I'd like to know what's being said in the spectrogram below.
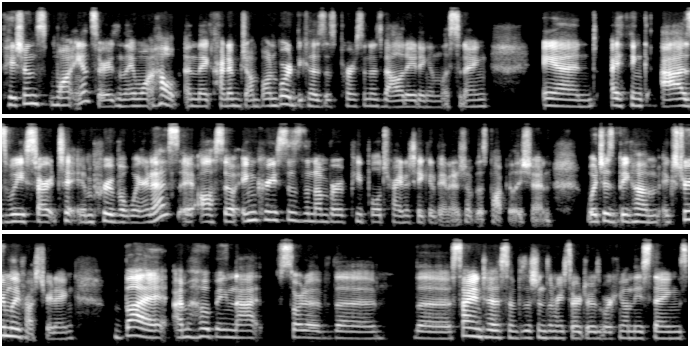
patients want answers and they want help, and they kind of jump on board because this person is validating and listening. And I think as we start to improve awareness, it also increases the number of people trying to take advantage of this population, which has become extremely frustrating. But I'm hoping that sort of the the scientists and physicians and researchers working on these things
